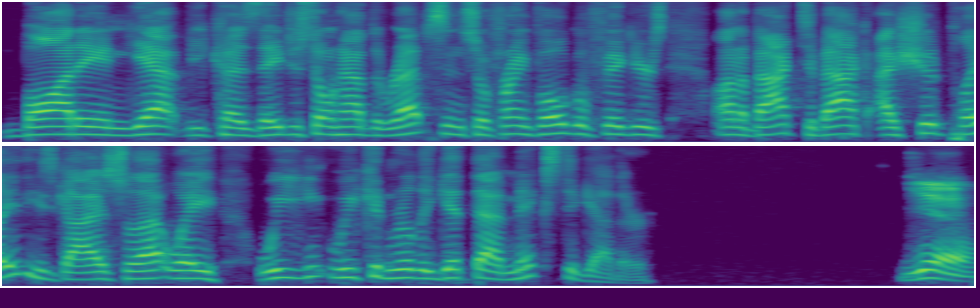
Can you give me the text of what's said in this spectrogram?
bought in yet because they just don't have the reps. And so Frank Vogel figures on a back to back, I should play these guys so that way we we can really get that mix together. Yeah,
